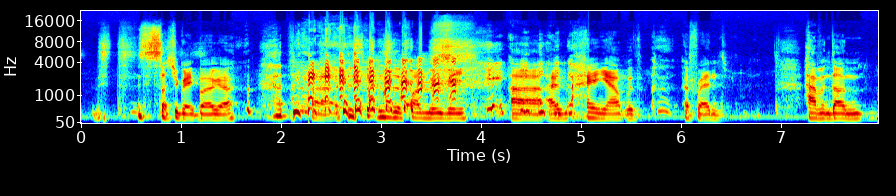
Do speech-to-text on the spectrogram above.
such a great burger. Uh, this, this is a fun movie. Uh, I'm hanging out with a friend. Haven't done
